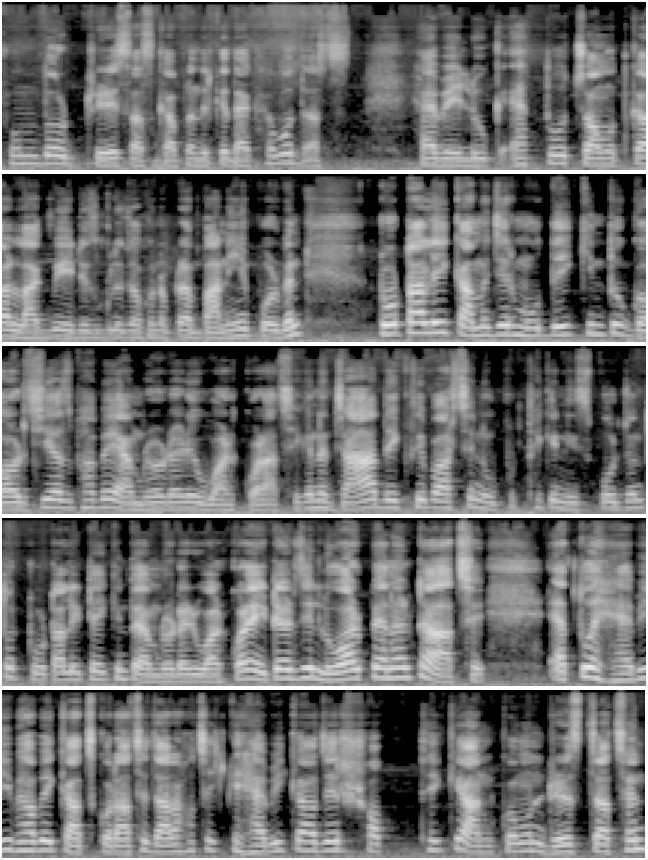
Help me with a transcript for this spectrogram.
সুন্দর ড্রেস আজকে আপনাদেরকে দেখাবো। দাস হ্যাভ এ লুক এত চমৎকার লাগবে এই ড্রেসগুলো যখন আপনারা বানিয়ে পড়বেন। টোটালি কামিজের মধ্যেই কিন্তু গর্জিয়াসভাবে এমব্রয়ডারি ওয়ার্ক করা আছে। এখানে যা দেখতে পাচ্ছেন উপর থেকে নিচ পর্যন্ত টোটালিটাই কিন্তু এমব্রয়ডারি ওয়ার্ক করা। এটার যে লোয়ার প্যানেলটা আছে, এত হ্যাভিভাবে কাজ করা আছে, যারা হচ্ছে একটু হ্যাভি কাজের সব থেকে আনকমন ড্রেস চাচ্ছেন,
